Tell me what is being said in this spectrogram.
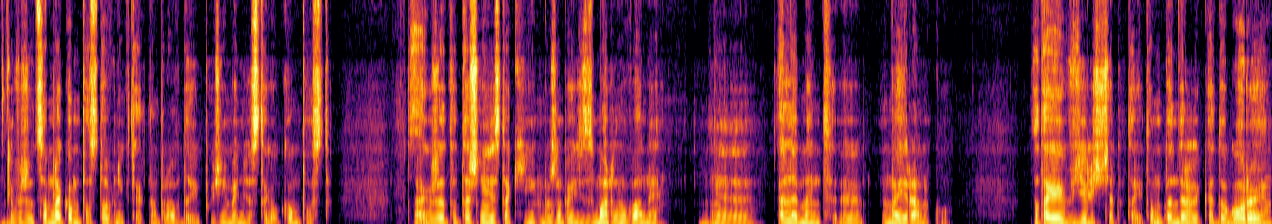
wyrzucam na kompostownik tak naprawdę i później będzie z tego kompost. Także to też nie jest taki, można powiedzieć, zmarnowany e, element e, majranku. No tak jak widzieliście tutaj, tą pędelkę do góry,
